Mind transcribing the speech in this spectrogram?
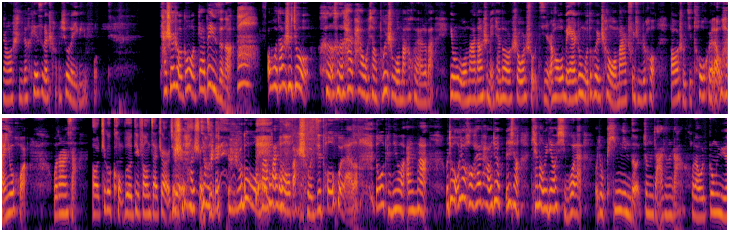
然后是一个黑色的长袖的一个衣服，他伸手给我盖被子呢。啊！我当时就。很很害怕，我想不会是我妈回来了吧？因为我妈当时每天都要收我手机，然后我每天中午都会趁我妈出去之后把我手机偷回来玩一会儿。我当时想，哦，这个恐怖的地方在这儿，就是怕手机被。如果我妈发现我把手机偷回来了，那我肯定要挨骂。我就我就好害怕，我就我就想，天呐，我一定要醒过来！我就拼命的挣扎挣扎。后来我终于，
